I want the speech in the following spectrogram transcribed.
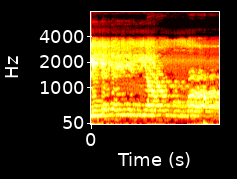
ليجزي الله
